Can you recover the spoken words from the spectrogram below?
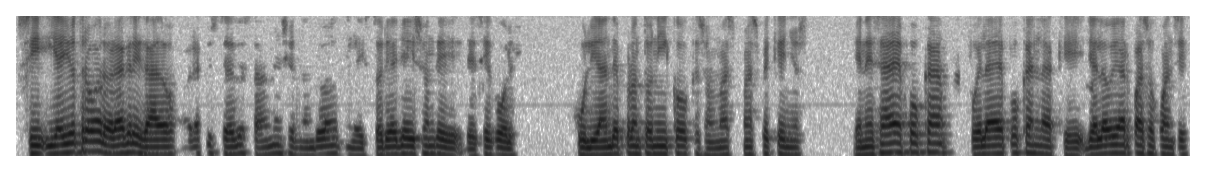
Sí, y hay otro valor agregado, ahora que ustedes lo estaban mencionando en la historia, Jason, de, ese gol. Julián, de pronto Nico, que son más, más pequeños. En esa época fue la época en la que, ya le voy a dar paso, Juanse,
